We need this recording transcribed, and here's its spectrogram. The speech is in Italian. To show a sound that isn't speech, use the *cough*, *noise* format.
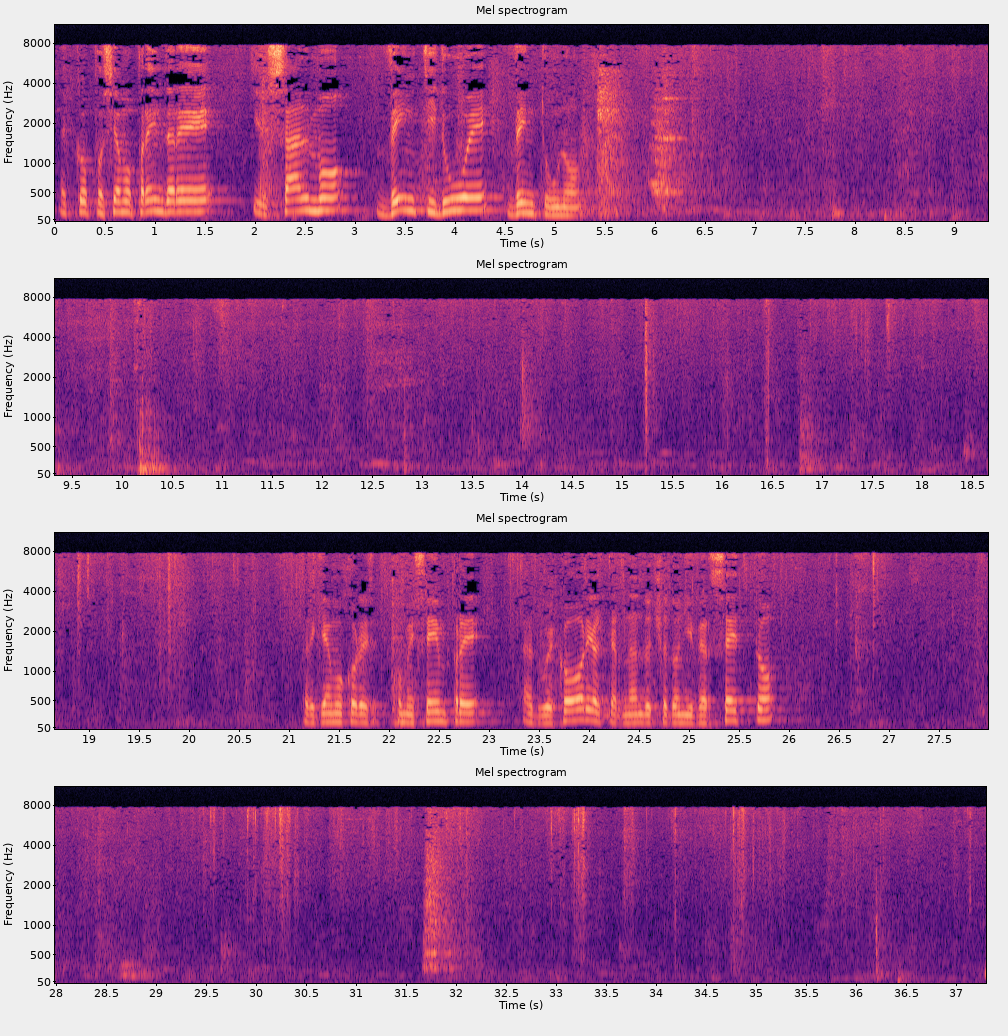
Ecco, possiamo prendere il Salmo 22-21. Preghiamo come sempre a due cori, alternandoci ad ogni versetto.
